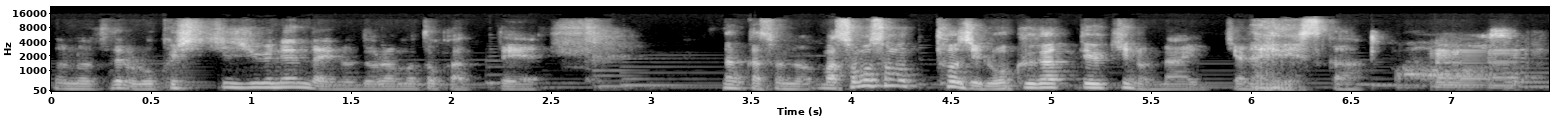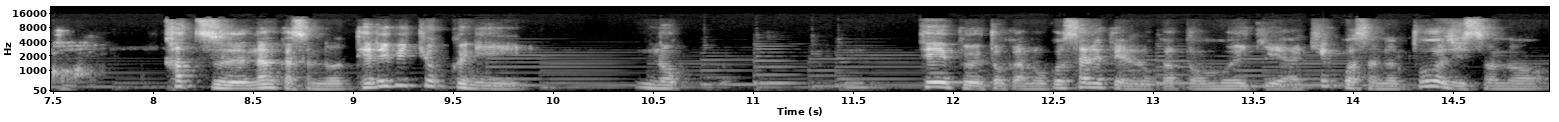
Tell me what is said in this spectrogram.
その例えば670年代のドラマとかってなんかその、まあ、そもそも当時録画っていう機能ないじゃないですか。かつなんかそのテレビ局にのテープとか残されてるのかと思いきや結構その当時その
